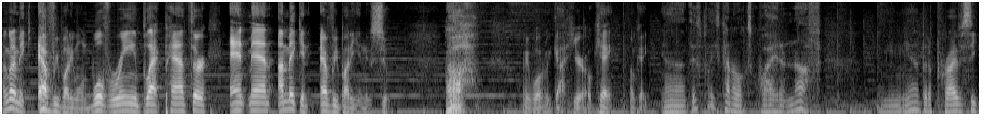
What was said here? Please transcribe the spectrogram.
I'm gonna make everybody one. Wolverine, Black Panther, Ant Man. I'm making everybody a new suit. Ugh. Wait, what do we got here? Okay, okay. Uh, this place kind of looks quiet enough. I mean, yeah, a bit of privacy.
